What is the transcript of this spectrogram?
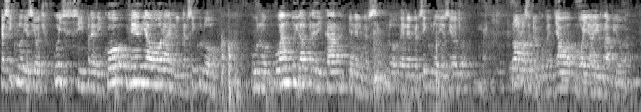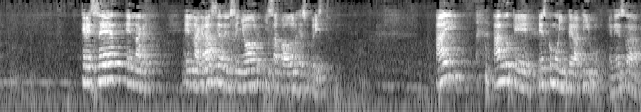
Versículo 18. Uy, si predicó media hora en el versículo uno, ¿cuánto irá a predicar en el versículo, en el versículo 18? No, no se preocupen, ya voy a ir rápido. Crecer en la, en la gracia del Señor y Salvador Jesucristo. Hay algo que es como imperativo en esa,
